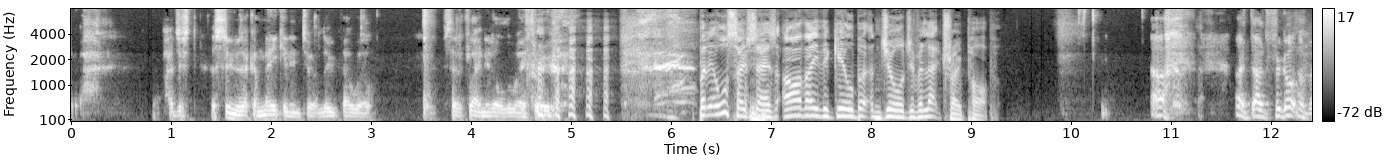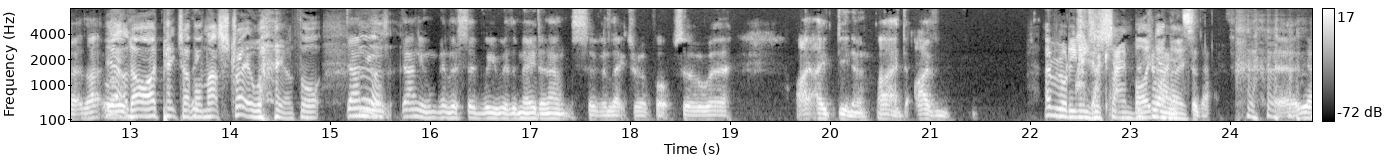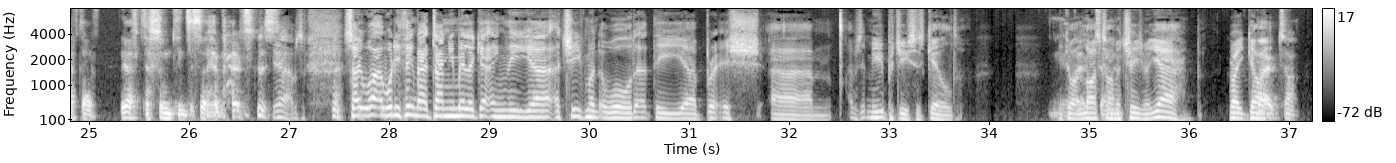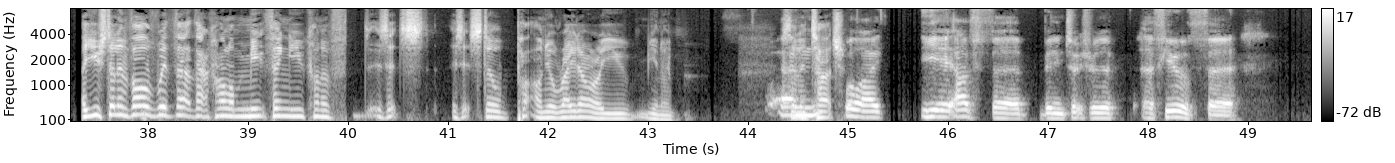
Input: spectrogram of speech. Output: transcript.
I just as soon as I can make it into a loop, I will, instead of playing it all the way through. But it also says, "Are they the Gilbert and George of electropop?" I'd, I'd forgotten about that. Yeah, no, I picked up on that straight away. I thought, Daniel "Oh, Daniel Miller said we were the maiden aunts of electro pop. So uh, I, I, you know, I, I've everybody needs a I soundbite, can don't they? answer that. uh, they have to have, they have to have something to say about us. Yeah. absolutely. So, what, what do you think about Daniel Miller getting the uh, achievement award at the uh, British um, was it Mute Producers Guild? He Yeah, got a lifetime time. achievement. Yeah, great guy. About time. Are you still involved with that, that whole mute thing? You kind of is it is it still on your radar? Or are you you know still in Um, touch? Well, I yeah, I've uh, been in touch with a, a few of uh,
